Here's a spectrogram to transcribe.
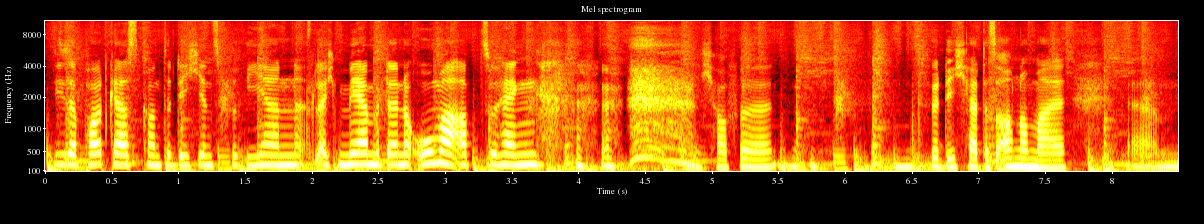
dieser Podcast konnte dich inspirieren, vielleicht mehr mit deiner Oma abzuhängen. Ich hoffe, für dich hat es auch nochmal ähm,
